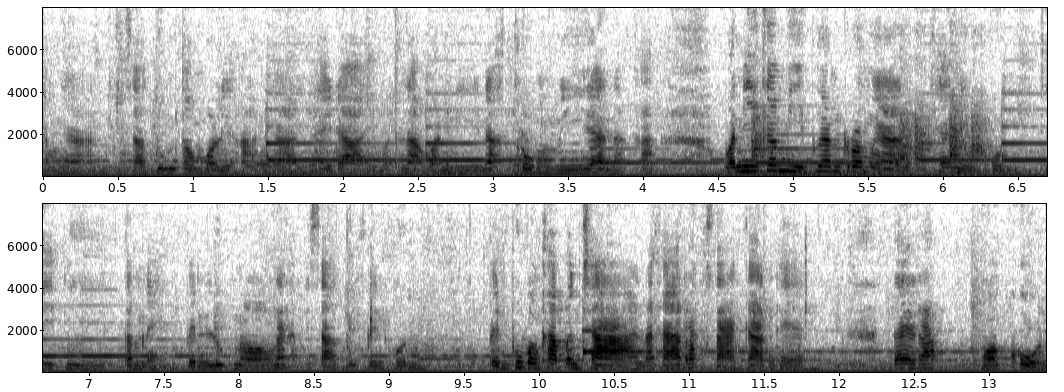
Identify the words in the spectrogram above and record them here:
ทำงานพี่สาวตุ้มต้องบริหารงานให้ได้ณวันนี้ณตรงนี้นะคะ วันนี้ก็มีเพื่อนร่วมงานแค่หนึ่งคนที่มีตำแหน่งเป็นลูกน้องนะพี่สาวตุ้มเป็นคน เป็นผู้บังคับบัญชานะคะ รักษาการแทนได้รับหัวโขน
